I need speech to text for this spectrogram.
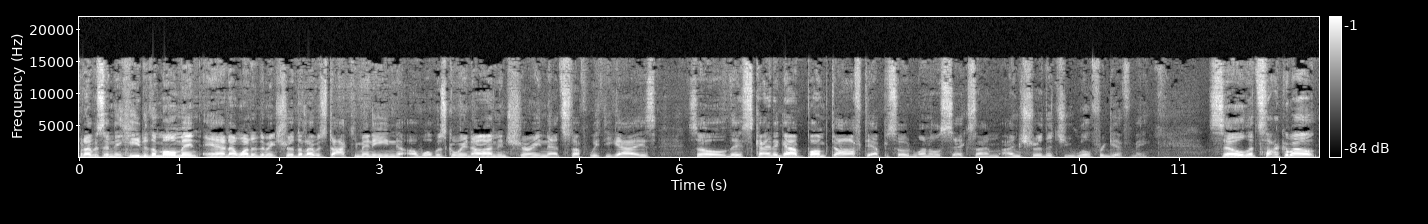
but I was in the heat of the moment and I wanted to make sure that I was documenting uh, what was going on and sharing that stuff with you guys. So this kind of got bumped off to episode 106. I'm, I'm sure that you will forgive me. So let's talk about,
